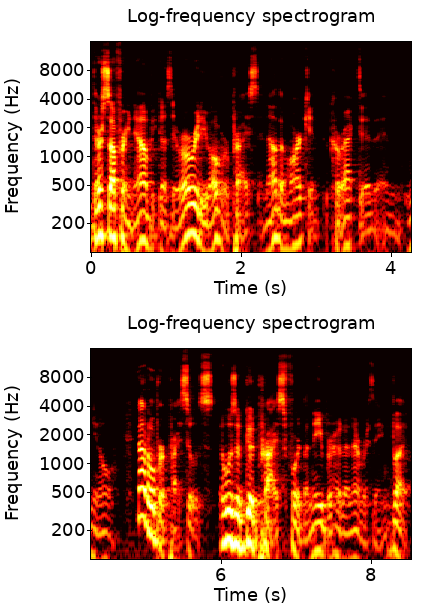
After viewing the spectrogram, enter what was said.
they're suffering now because they're already overpriced and now the market corrected and, you know, not overpriced. It was it was a good price for the neighborhood and everything. But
